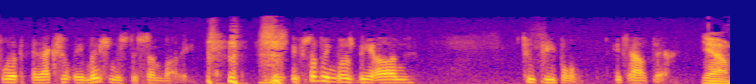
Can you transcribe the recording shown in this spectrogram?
slip and accidentally mention this to somebody. if something goes beyond two people, it's out there. Yeah.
